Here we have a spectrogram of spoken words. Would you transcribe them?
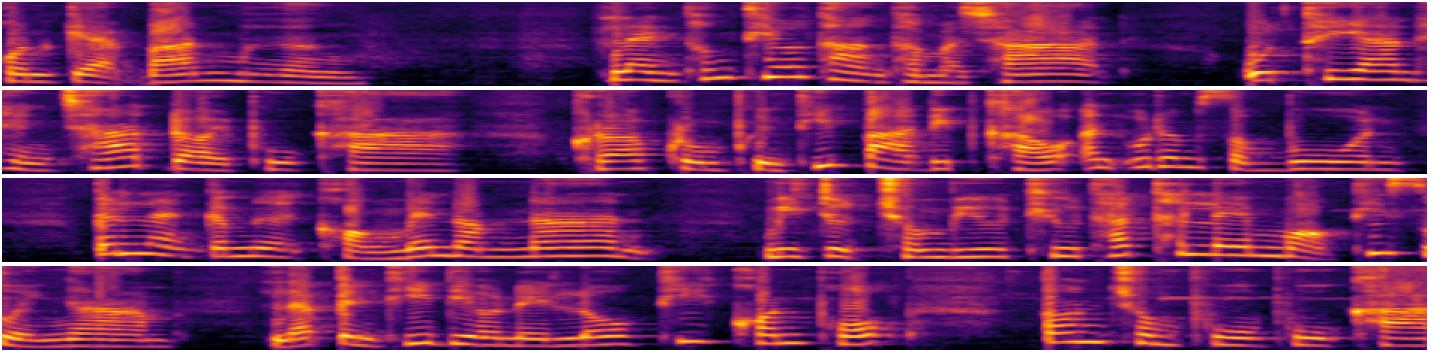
คลแก่บ้านเมือง แหล่งท่องเที่ยวทางธรรมชาติ อุทยานแห่งชาติดอยภูคา ครอบคลุมพื้นที่ป่าดิบเขาอันอุดมสมบูรณ์ เป็นแหล่งกำเนิดของแม่น้ำน่าน มีจุดชมวิวทิวทัศน์ทะเลหมอกที่สวยงาม และเป็นที่เดียวในโลกที่ค้นพบ ต้นชมพูภูคา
